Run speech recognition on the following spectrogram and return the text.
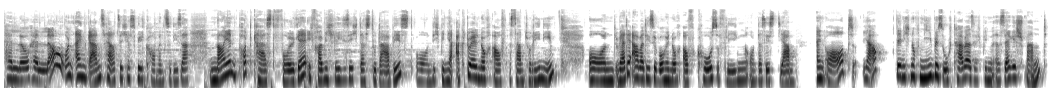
Hello, hello und ein ganz herzliches Willkommen zu dieser neuen Podcast-Folge. Ich freue mich riesig, dass du da bist und ich bin ja aktuell noch auf Santorini und werde aber diese Woche noch auf Kos fliegen und das ist ja ein Ort, ja, den ich noch nie besucht habe. Also ich bin sehr gespannt.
